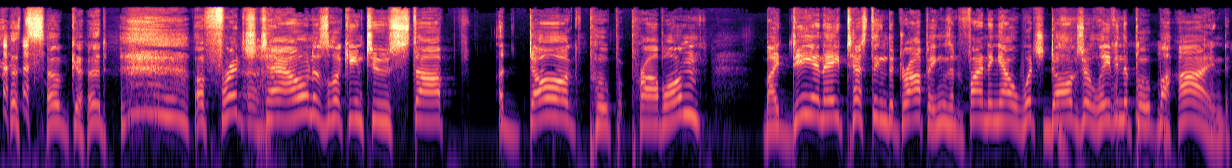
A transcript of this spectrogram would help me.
That's so good. A French town is looking to stop a dog poop problem by DNA testing the droppings and finding out which dogs are leaving the poop behind.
